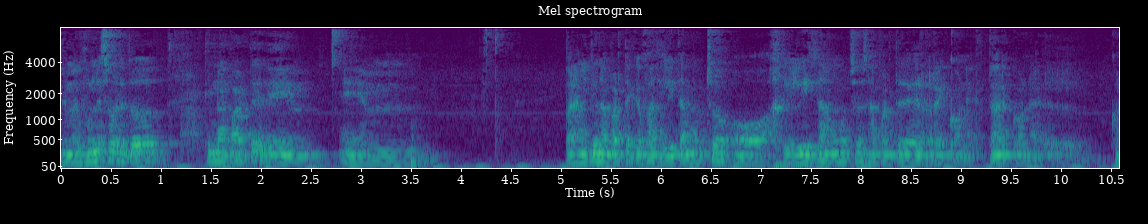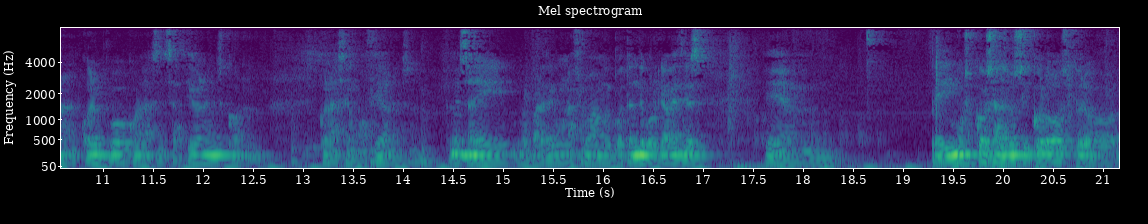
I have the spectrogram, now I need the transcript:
El mindfulness sobre todo tiene una parte de... Em, para mí tiene una parte que facilita mucho o agiliza mucho esa parte de reconectar con el, con el cuerpo, con las sensaciones, con, con las emociones. Entonces ahí me parece una forma muy potente porque a veces em, pedimos cosas a los psicólogos pero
